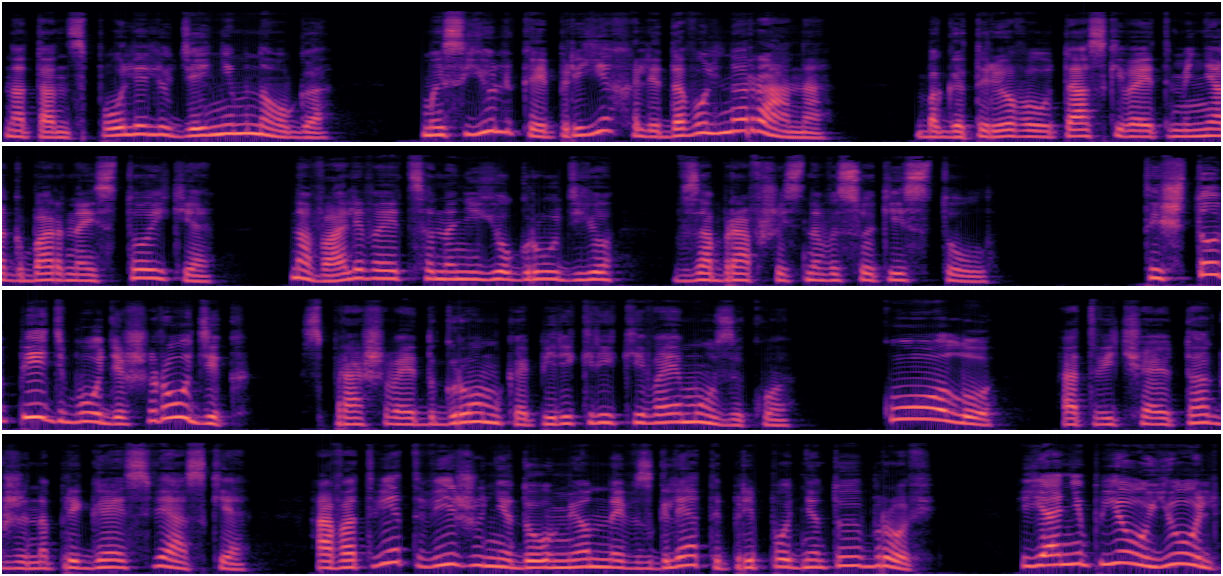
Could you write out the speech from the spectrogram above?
На танцполе людей немного. Мы с Юлькой приехали довольно рано — Богатырева утаскивает меня к барной стойке, наваливается на нее грудью, взобравшись на высокий стул. «Ты что пить будешь, Рудик?» — спрашивает громко, перекрикивая музыку. «Колу!» — отвечаю также, напрягая связки, а в ответ вижу недоуменный взгляд и приподнятую бровь. «Я не пью, Юль!»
